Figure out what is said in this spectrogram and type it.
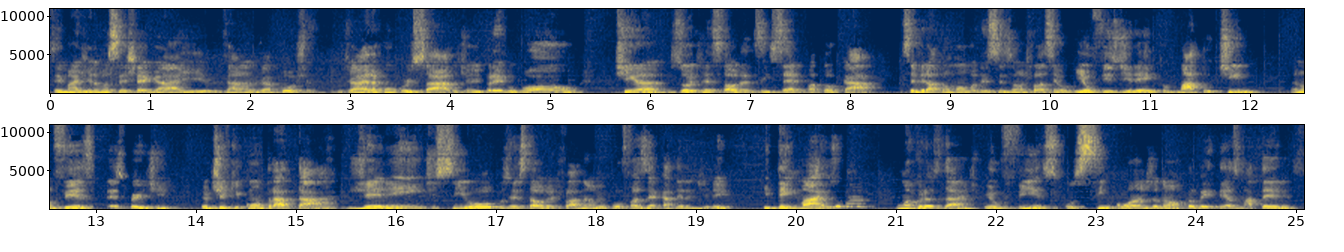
Você imagina você chegar aí, já, já, poxa, já era concursado, tinha um emprego bom, tinha 18 restaurantes em série para tocar, você virar tomar uma decisão de falar assim, e eu, eu fiz direito matutino, eu não fiz vespertino. Eu tive que contratar gerente, CEO para os restaurantes e falar, não, eu vou fazer a cadeira de direito. E tem mais uma, uma curiosidade. Eu fiz os cinco anos, eu não aproveitei as matérias.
